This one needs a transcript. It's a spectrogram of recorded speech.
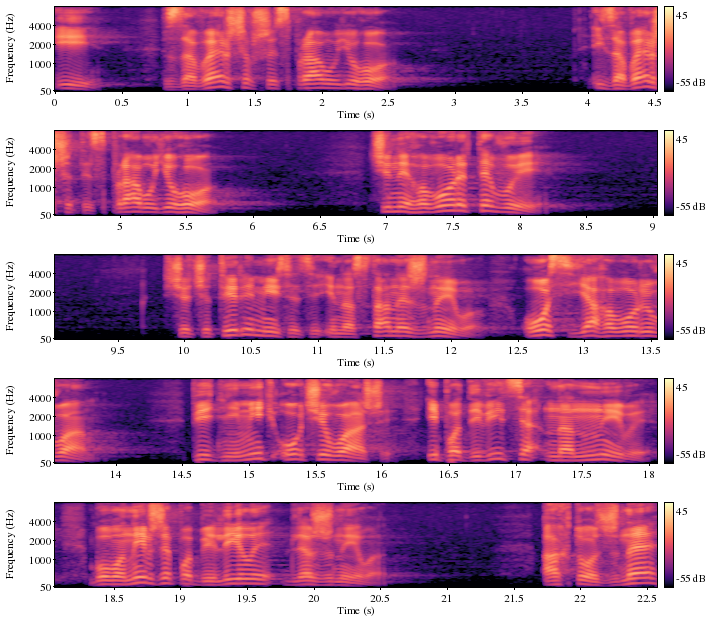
і, завершивши справу Його, і завершити справу Його. Чи не говорите ви? Ще чотири місяці і настане жниво. Ось я говорю вам. Підніміть очі ваші і подивіться на ниви, бо вони вже побіліли для жнива. А хто жне,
